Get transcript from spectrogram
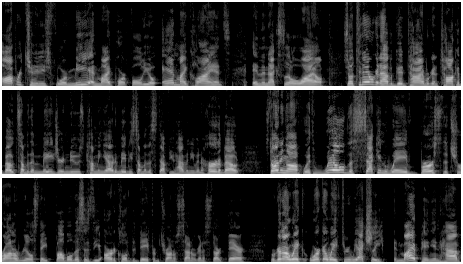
opportunities for me and my portfolio and my clients in the next little while. So today we're going to have a good time. We're going to talk about some of the major news coming out and maybe some of the stuff you haven't even heard about. Starting off with Will the second wave burst the Toronto real estate bubble? This is the article of the day from Toronto Sun. We're going to start there. We're going to work our way through. We actually, in my opinion, have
